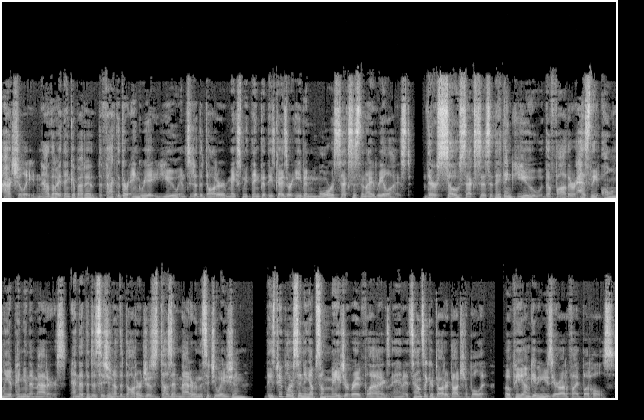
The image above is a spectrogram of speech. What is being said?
Actually, now that I think about it, the fact that they're angry at you instead of the daughter makes me think that these guys are even more sexist than I realized. They're so sexist that they think you, the father, has the only opinion that matters, and that the decision of the daughter just doesn't matter in the situation. These people are sending up some major red flags, and it sounds like your daughter dodged a bullet. OP, I'm giving you 0 out of 5 buttholes.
